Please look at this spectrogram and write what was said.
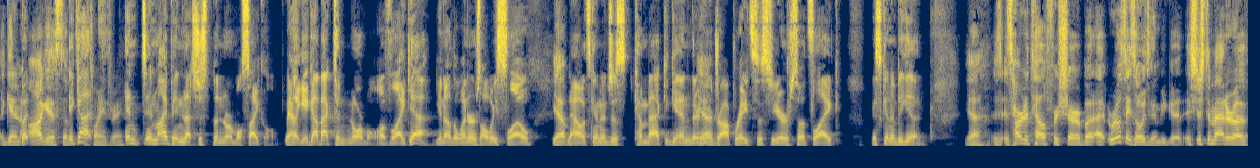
again in But August of it got- 23. And in my opinion, that's just the normal cycle. Yeah. Like it got back to normal of like, yeah, you know, the winter's always slow. Yep. Now it's going to just come back again. They're Yeah. going to drop rates this year. So it's like, it's going to be good. Yeah, it's, it's hard to tell for sure, but I, real estate's always going to be good. It's just a matter of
